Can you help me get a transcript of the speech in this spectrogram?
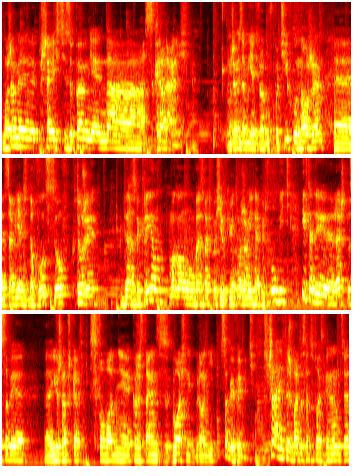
możemy przejść zupełnie na skradanie się. Możemy zabijać wrogów po cichu, nożem, zabijać dowódców, którzy gdy nas wykryją, mogą wezwać posiłki, więc możemy ich najpierw ubić i wtedy resztę sobie już na przykład swobodnie, korzystając z głośnych broni, sobie wybić. Strzelanie też bardzo satysfakcjonujące.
